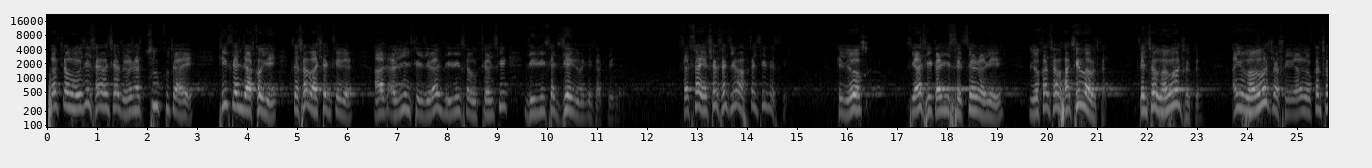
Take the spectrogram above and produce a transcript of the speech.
फक्त मोदी साहेबांच्या धोरणात चूक कुठं आहे ही त्यांनी दाखवली तसं भाषण केलं. आज अरविंद केजरीवाल दिल्लीचा मुख्यमंत्री दिल्लीच्या जेलमध्ये टाकलेला आहे सत्ता याच्यासाठी वापरायची नसते. हे लोक या ठिकाणी सत्तेवर आले लोकांचा पाठिंबा होता त्यांचं भगवत होतं. आणि भगवत असलेल्या लोकांचा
